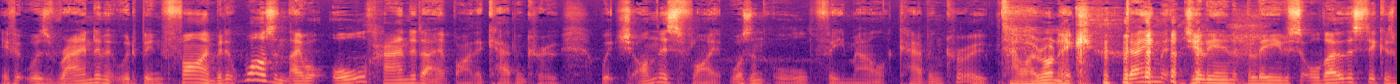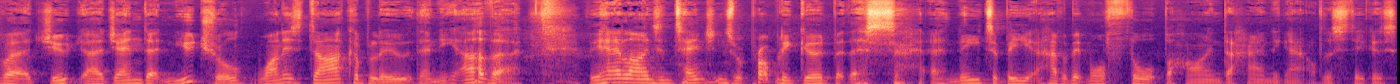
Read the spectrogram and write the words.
If it was random, it would have been fine, but it wasn't. They were all handed out by the cabin crew, which on this flight was an all female cabin crew. How ironic. Dame Gillian believes, although the stickers were ju- uh, gender neutral, one is darker blue than the other. The airline's intentions were probably good, but there's a need to be have a bit more thought behind the handing out of the stickers.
